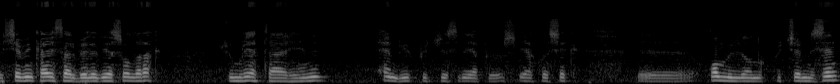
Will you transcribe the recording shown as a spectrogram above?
e, Şebinkarahisar Belediyesi olarak Cumhuriyet tarihinin en büyük bütçesini yapıyoruz. Yaklaşık e, 10 milyonluk bütçemizin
